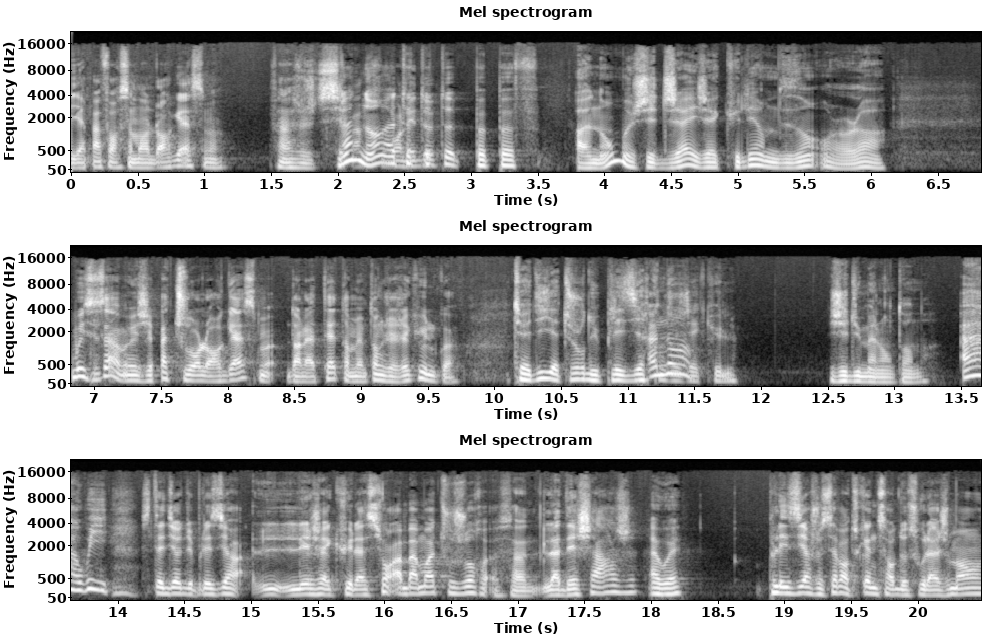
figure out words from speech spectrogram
il n'y a pas forcément de l'orgasme. Enfin, je sais Ah pas non, attends. Ah non, moi j'ai déjà éjaculé en me disant oh là là. Oui, c'est ça. Mais j'ai pas toujours l'orgasme dans la tête en même temps que j'éjacule, quoi. Tu as dit il y a toujours du plaisir Ah quand j'éjacule. J'ai du mal à entendre. Ah oui, c'est-à-dire du plaisir. L'éjaculation, ah bah moi toujours, ça, la décharge, Ah ouais? Plaisir, je sais pas, en tout cas une sorte de soulagement.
